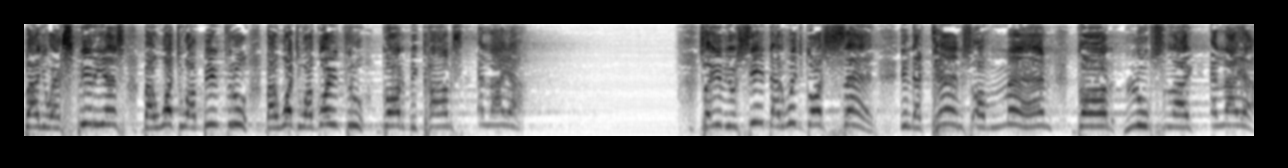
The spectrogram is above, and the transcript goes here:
by your experience, by what you have been through, by what you are going through, God becomes a liar. So if you see that which God said in the terms of man, God looks like a liar.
